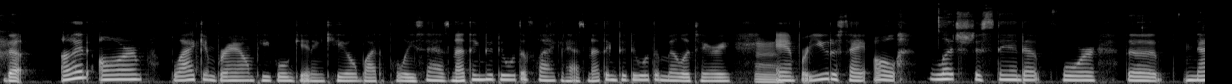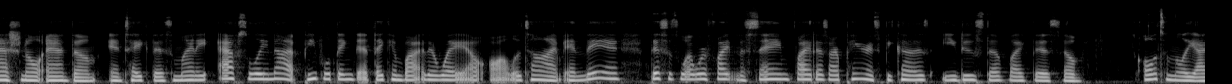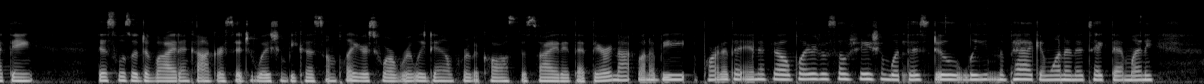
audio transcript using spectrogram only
the unarmed black and brown people getting killed by the police. It has nothing to do with the flag. It has nothing to do with the military. Mm. And for you to say, oh, let's just stand up for the national anthem and take this money. Absolutely not. People think that they can buy their way out all the time. And then this is why we're fighting the same fight as our parents because you do stuff like this. So ultimately, I think this was a divide and conquer situation because some players who are really down for the cause decided that they're not going to be a part of the NFL Players Association with this dude leading the pack and wanting to take that money.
